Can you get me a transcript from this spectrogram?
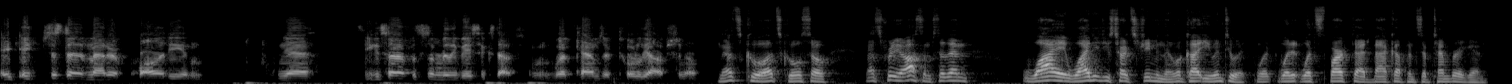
you could it, it's just a matter of quality, and yeah, so you can start off with some really basic stuff. Webcams are totally optional. That's cool. That's cool. So that's pretty awesome. So then, why why did you start streaming then? What got you into it? What what what sparked that back up in September again?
